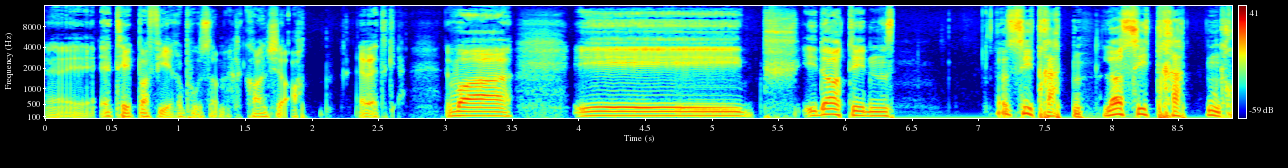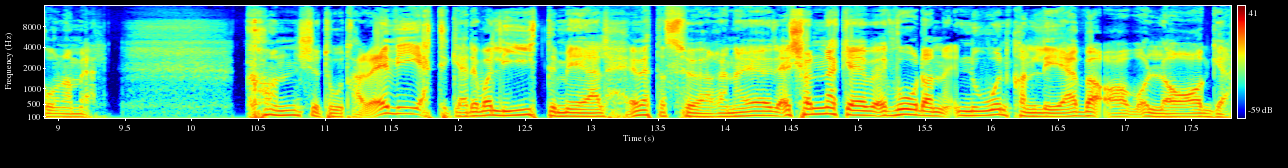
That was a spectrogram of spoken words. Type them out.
jeg tipper fire poser mel, kanskje 18. Jeg vet ikke. Det var i, i datidens La oss si 13. La oss si 13 kroner mel. Kanskje 32. Jeg vet ikke, det var lite mel. Jeg vet da søren. Jeg, jeg, skjønner ikke hvordan noen kan leve av å lage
